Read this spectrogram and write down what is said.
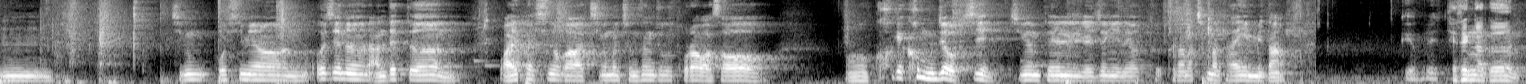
음, 지금 보시면 어제는 안 됐던 와이파이 신호가 지금은 정상적으로 돌아와서 어, 크게 큰 문제 없이 지금 될 예정이네요. 그, 그나마 천만 다행입니다. 제 생각은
